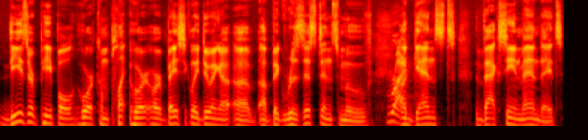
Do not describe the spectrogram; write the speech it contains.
these are people who are compla- who, are, who are basically doing a, a, a big resistance move Right. against vaccine mandates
